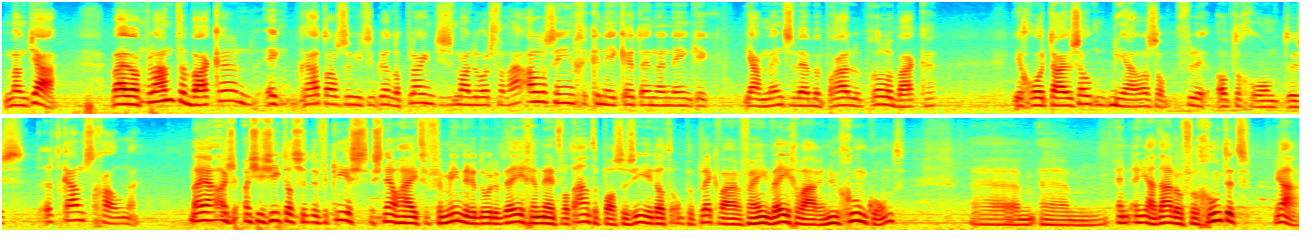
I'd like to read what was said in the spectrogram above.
Want ja, wij hebben plantenbakken. Ik had al zoiets, ik wilde plantjes, maar er wordt van alles ingeknikkerd. En dan denk ik, ja mensen, we hebben pruilen prullenbakken. Je gooit thuis ook niet alles op, op de grond, dus het kan schonen. Nou ja, als je, als je ziet dat ze de verkeerssnelheid verminderen door de wegen net wat aan te passen, zie je dat op de plek waar voorheen wegen waren nu groen komt. Um, um, en, en ja, daardoor vergroent het. Ja,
